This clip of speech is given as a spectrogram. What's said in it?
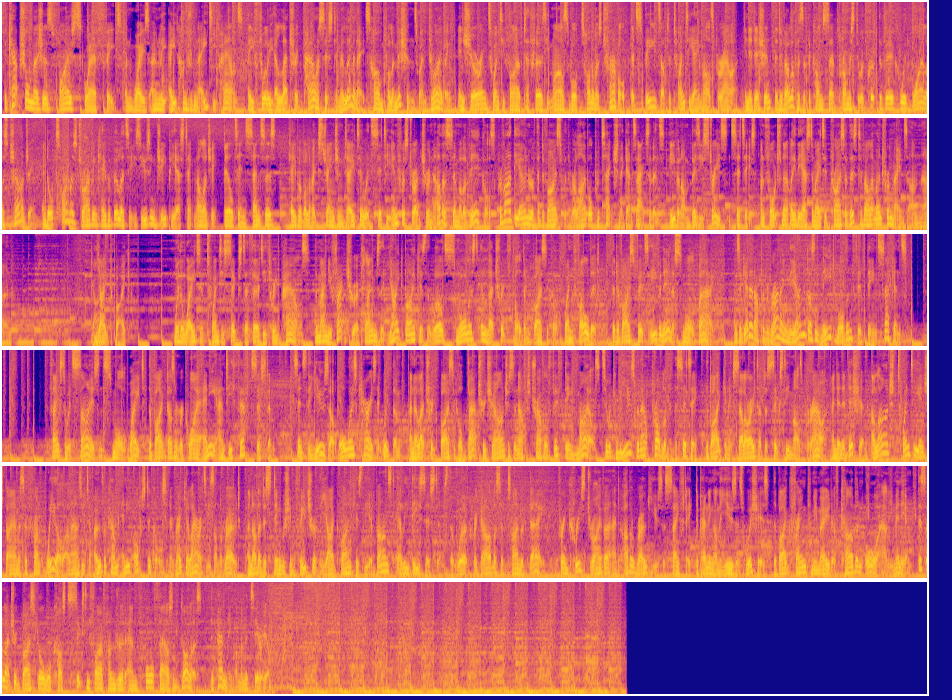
The capsule measures 5 square feet and weighs only 880 pounds. A fully electric power system eliminates harmful emissions when driving, ensuring 25 to 30 miles of autonomous travel at speeds up to 28 miles per hour. In addition, the developers of the concept promise to equip the vehicle with wireless charging and autonomous driving capabilities using GPS technology. Built-in sensors, capable of exchanging data with city infrastructure and other similar vehicles, provide the owner of the device with reliable protection against accidents, even on busy streets and cities. Unfortunately, the estimated price of this development remains unknown. Yike Bike with a weight of 26 to 33 pounds, the manufacturer claims that Yike Bike is the world's smallest electric folding bicycle. When folded, the device fits even in a small bag, and to get it up and running, the owner doesn't need more than 15 seconds. Thanks to its size and small weight, the bike doesn't require any anti-theft system, since the user always carries it with them. An electric bicycle battery charge is enough to travel 15 miles, so it can be used without problem in the city. The bike can accelerate up to 60 miles per hour, and in addition, a large 20-inch diameter front wheel allows you to overcome any obstacles and irregularities on the road. Another distinguishing feature of the Yike bike is the advanced LED systems that work regardless of time of day for increased driver and other road users' safety. Depending on the user's wishes, the bike frame can be made of carbon or aluminium. This electric bicycle will cost $6,500 and $4,000 depending on the material.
